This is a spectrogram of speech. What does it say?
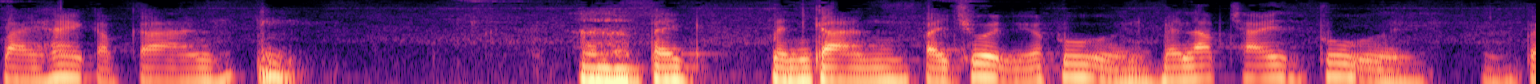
ไปให้กับการไปเป็นการไปช่วยเหลือผู้อื่น ไปรับใช้ผู้อื่น ไป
